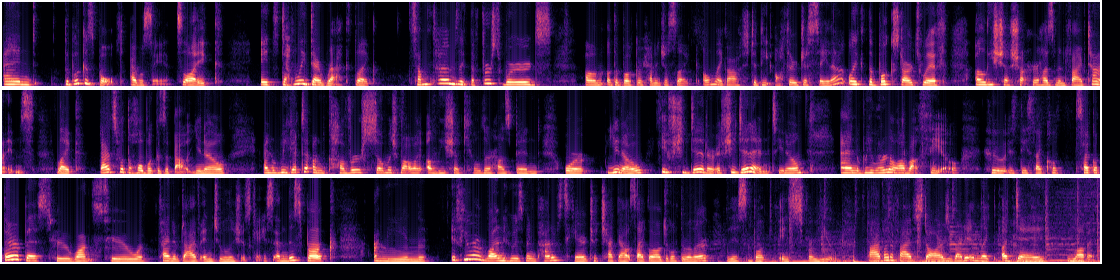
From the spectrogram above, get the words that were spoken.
and the book is bold I will say it. it's like it's definitely direct like sometimes like the first words um, of the book are kind of just like, oh my gosh, did the author just say that? Like the book starts with Alicia shot her husband five times. Like that's what the whole book is about, you know? And we get to uncover so much about why Alicia killed her husband, or, you know, if she did or if she didn't, you know? And we learn a lot about Theo, who is the psycho- psychotherapist who wants to kind of dive into Alicia's case. And this book, I mean, if you are one who's been kind of scared to check out psychological thriller, this book is for you. Five out of five stars, read it in like a day, love it.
